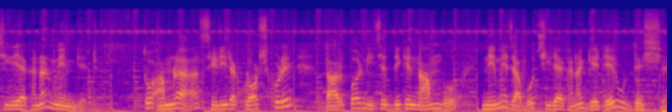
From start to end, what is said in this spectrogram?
চিড়িয়াখানার মেন গেট তো আমরা সিঁড়িটা ক্রস করে তারপর নিচের দিকে নামবো, নেমে যাব চিড়িয়াখানা গেটের উদ্দেশ্যে।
